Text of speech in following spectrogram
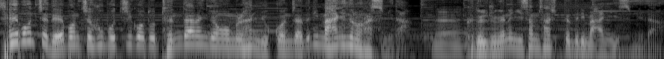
세 번째, 네 번째 후보 찍어도 된다는 경험을 한 유권자들이 많이 늘어났습니다. 네. 그들 중에는 20, 30, 40대들이 많이 있습니다.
